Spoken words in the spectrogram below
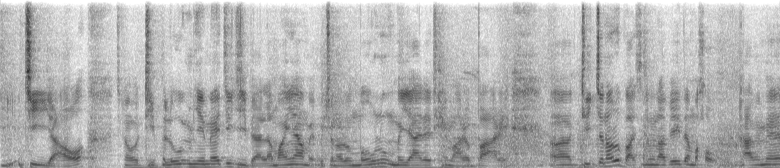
ဒီအကြည့်အရာရောကျွန်တော်တို့ဒီဘလို့အမြင်မဲ့ကြည့်ကြည့်ပြလမိုင်းရမယ်ကိုကျွန်တော်တို့မုံလို့မရတဲ့ထင်မှာတော့ပါတယ်အာဒီကျွန်တော်တို့ဘာစီလိုနာပြည့်တဲ့မဟုတ်ဘူးဒါပေမဲ့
